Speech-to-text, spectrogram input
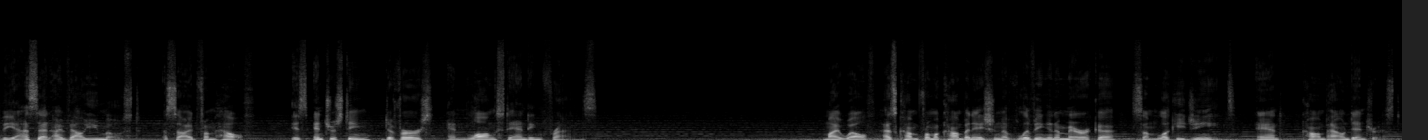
The asset I value most, aside from health, is interesting, diverse, and long-standing friends. My wealth has come from a combination of living in America, some lucky genes, and compound interest.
